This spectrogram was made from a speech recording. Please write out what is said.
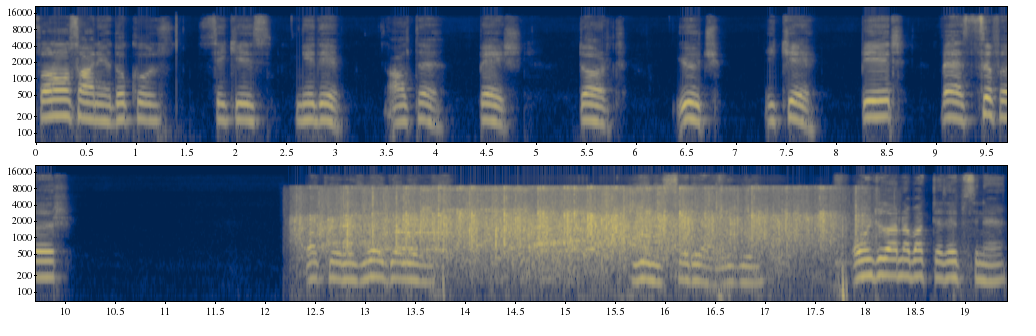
Son 10 saniye. 9, 8, 7, 6, 5, 4, 3, 2, 1 ve 0. Bakıyoruz ve geliyoruz. Yeni seri video. Oyuncularına bakacağız hepsine.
